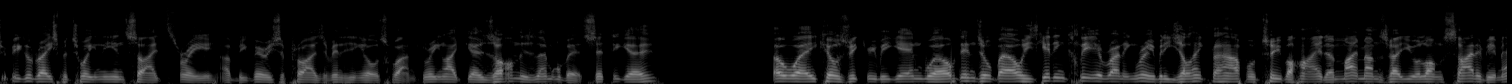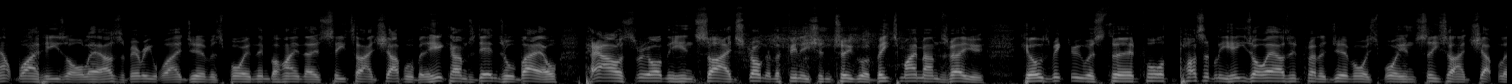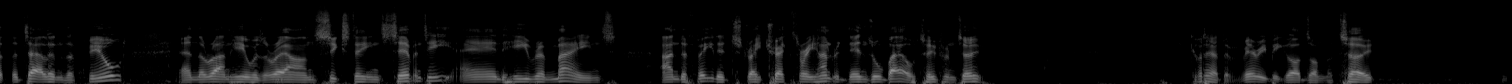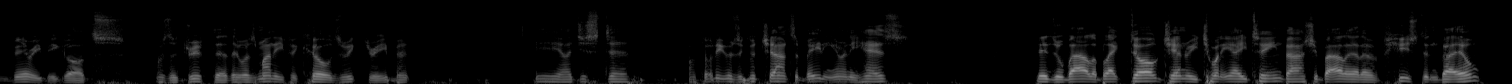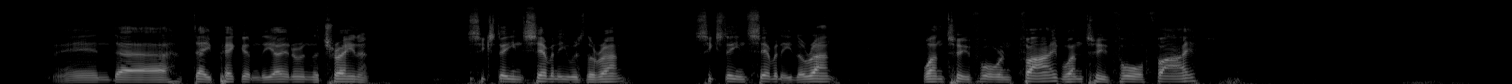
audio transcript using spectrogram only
Should be a good race between the inside three. I'd be very surprised if anything else won. Green light goes on. There's no more bets. Set to go. Away, Curls Victory began well. Denzel Bale, he's getting clear running room, but he's a length and a half or two behind him. My mum's value alongside of him. Out wide, he's all ours. A very wide Jervis Boy, and then behind those Seaside Shuffle. But here comes Denzel Bale. Powers through on the inside. Strong at the finish and too good. Beats My Mum's value. Curls Victory was third. Fourth, possibly he's all ours in front of Jervis Boy and Seaside Shuffle at the tail end of the field. And the run here was around 1670, and he remains undefeated. Straight track 300, Denzel Bale, two from two. Got out to very big odds on the tote. Very big odds. Was a drifter. There was money for Curl's victory, but yeah, I just uh, I thought he was a good chance of beating her, and he has. Denzel Bale, a black dog, January 2018. Barcia Bale out of Houston Bale. And uh, Dave Peckham, the owner and the trainer. 1670 was the run. 1670 the run. One, two, four, and five. One, two, four, five.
